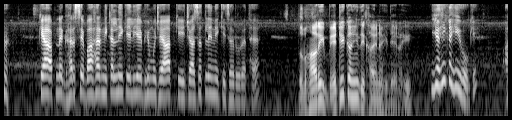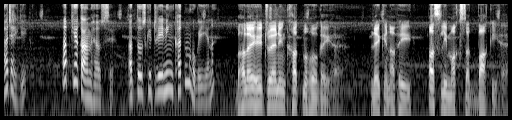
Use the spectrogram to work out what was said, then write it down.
क्या अपने घर से बाहर निकलने के लिए भी मुझे आपकी इजाज़त लेने की ज़रूरत है? तुम्हारी बेटी कहीं दिखाई नहीं दे रही? यही कहीं होगी। आ जाएगी। अब क्या काम है उससे? अब तो उसकी ट्रेनिंग खत्म हो गई है ना? भले ही ट्रेनिंग खत्म हो गई है लेकिन अभी असली मकसद बाकी है।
